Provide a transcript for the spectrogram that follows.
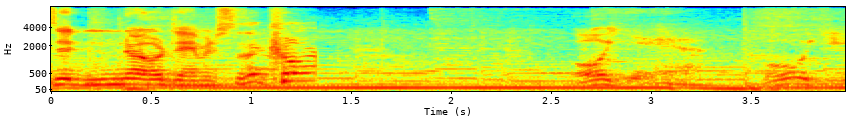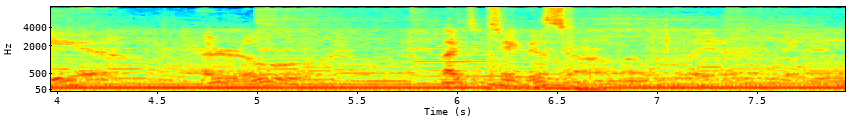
Did no damage to the car. Oh yeah. Oh yeah. Hello. Like to take this arm up later, maybe.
